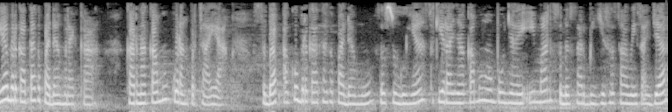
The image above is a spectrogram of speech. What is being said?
Ia berkata kepada mereka, "Karena kamu kurang percaya, Sebab aku berkata kepadamu, sesungguhnya sekiranya kamu mempunyai iman sebesar biji sesawi saja,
